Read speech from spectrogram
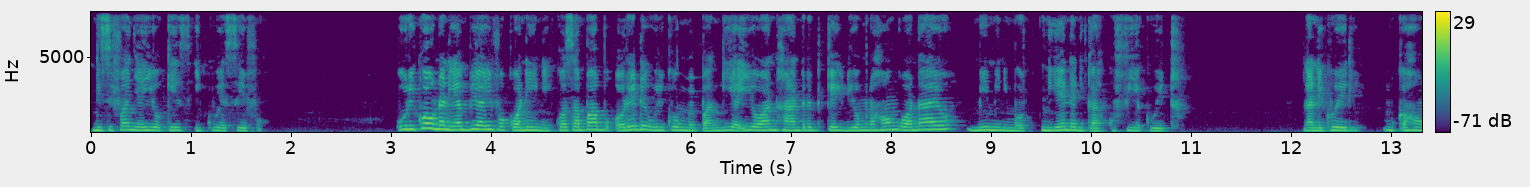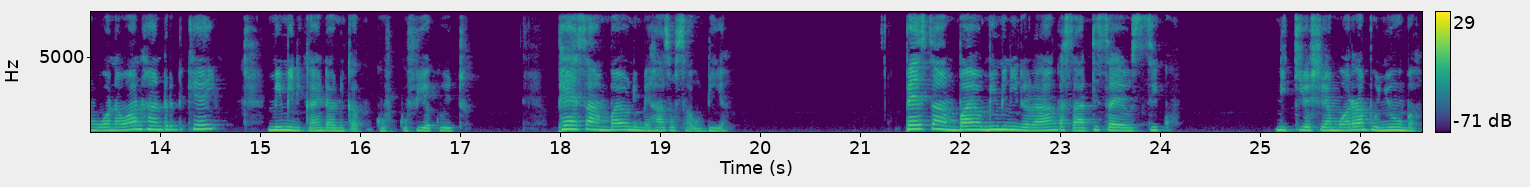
nisifanye hiyo case ikuwe sefu ulikuwa unaniambia hivyo kwa nini? Kwa sababu already ulikuwa umepangia hiyo 100k ndio mnahongwa nayo mimi nimo, niende nikakufia kwetu. Na ni kweli mkahongwa na 100k mimi nikaenda nikakufia kwetu. Pesa ambayo nimehaso saudia. Pesa ambayo mimi ninalanga saa tisa ya usiku nikioshea mwarabu nyumba.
